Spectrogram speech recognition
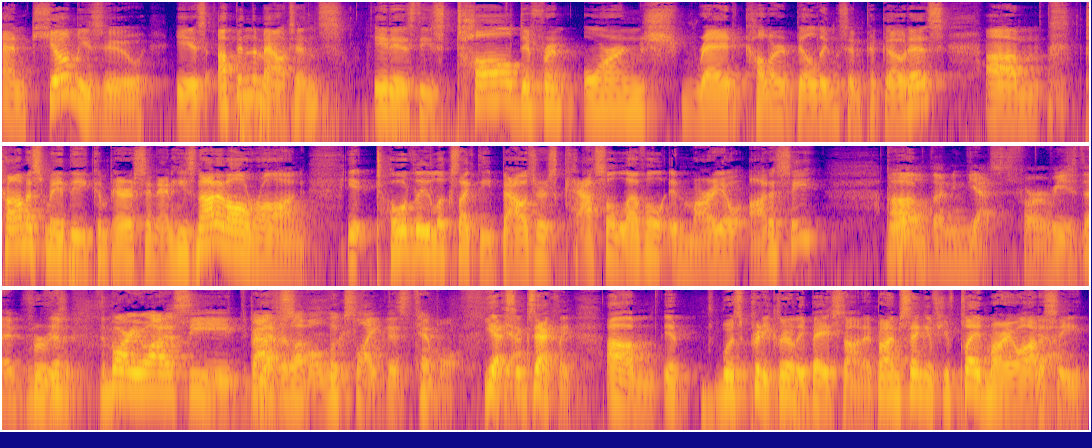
and Kyomizu is up in the mountains. It is these tall, different orange, red colored buildings and pagodas. Um, Thomas made the comparison, and he's not at all wrong. It totally looks like the Bowser's Castle level in Mario Odyssey. Well, I mean, yes, for a reason. The, a the, the Mario Odyssey Bowser Yes. level looks like this temple. Yes, Yeah. exactly. Um, it was pretty clearly based on it. But I'm saying if you've played Mario Odyssey,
